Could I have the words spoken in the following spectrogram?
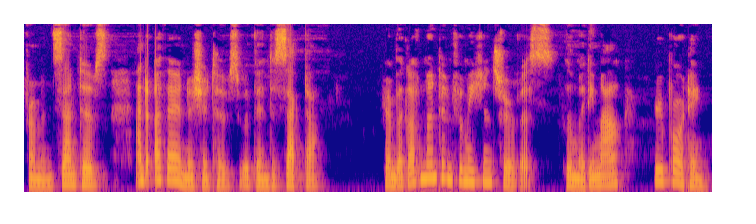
from incentives and other initiatives within the sector. From the Government Information Service, Hilmadi Mark reporting.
